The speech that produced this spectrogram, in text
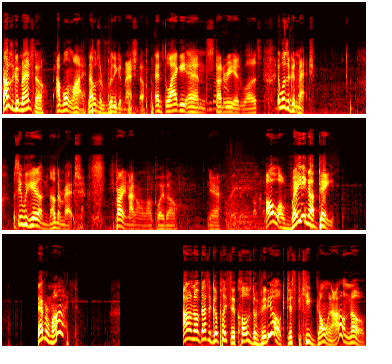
That was a good match, though. I won't lie. That was a really good match, though. As laggy and stuttery it was, it was a good match. Let's see if we get another match. He's probably not gonna want to play though. Yeah. Oh, a rating update. Never mind. I don't know if that's a good place to close the video, just to keep going. I don't know.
